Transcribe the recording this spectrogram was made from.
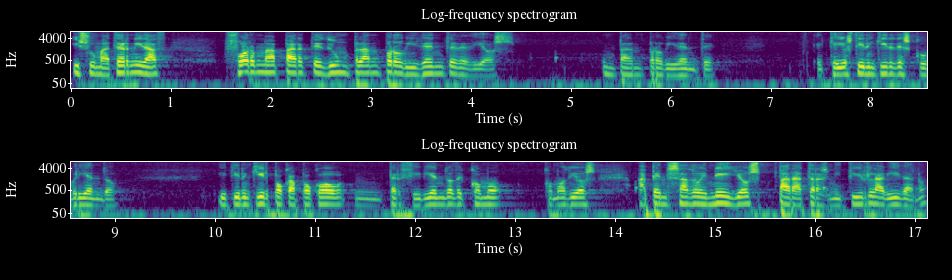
y su maternidad forma parte de un plan providente de Dios, un plan providente eh, que ellos tienen que ir descubriendo y tienen que ir poco a poco mm, percibiendo de cómo, cómo Dios ha pensado en ellos para transmitir la vida, ¿no?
